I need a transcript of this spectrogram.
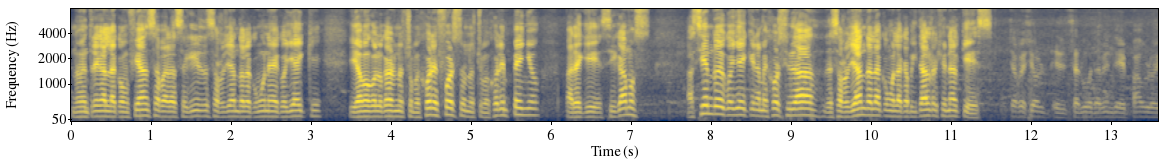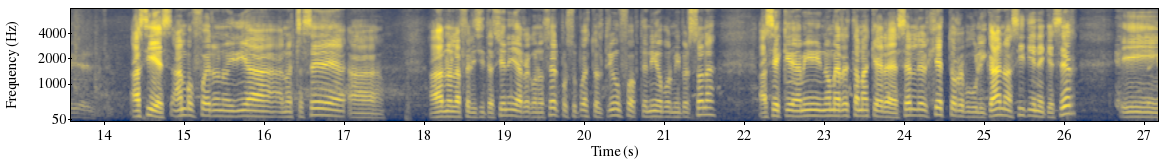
nos entregan la confianza para seguir desarrollando la comuna de Coyhaique y vamos a colocar nuestro mejor esfuerzo, nuestro mejor empeño para que sigamos haciendo de Coyhaique una mejor ciudad, desarrollándola como la capital regional que es. Usted recibió el saludo también de Pablo y del... Así es, ambos fueron hoy día a nuestra sede a, a darnos las felicitaciones y a reconocer, por supuesto, el triunfo obtenido por mi persona. Así es que a mí no me resta más que agradecerle el gesto republicano, así tiene que ser. Y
